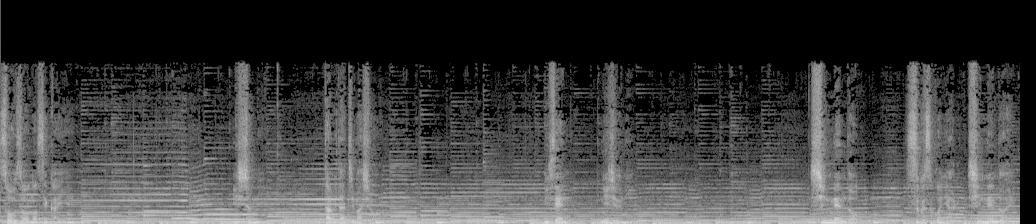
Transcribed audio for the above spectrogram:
想像の世界へ一緒に旅立ちましょう。2022新年度。すぐそこにある新年度へ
